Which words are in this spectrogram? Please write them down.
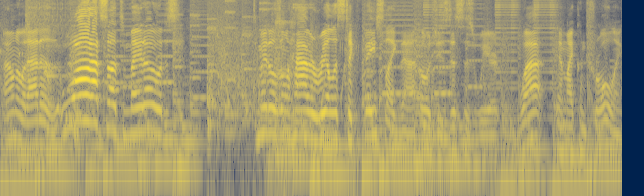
I don't know what that is. Whoa, that's not a tomato. Tomatoes don't have a realistic face like that. Oh, jeez, this is weird. What am I controlling?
